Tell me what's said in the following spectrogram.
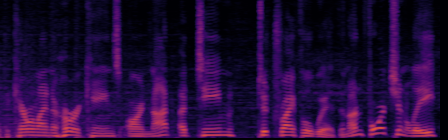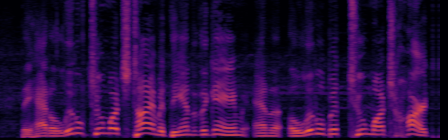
But the Carolina Hurricanes are not a team to trifle with. And unfortunately, they had a little too much time at the end of the game and a, little bit too much heart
